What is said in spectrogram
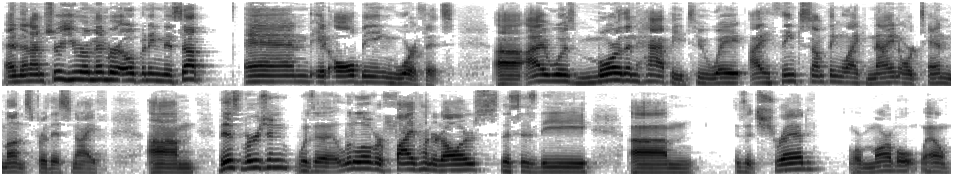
and then I'm sure you remember opening this up and it all being worth it. Uh, I was more than happy to wait, I think something like nine or 10 months for this knife. Um, this version was a little over $500. This is the, um, is it shred or marble? Well,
